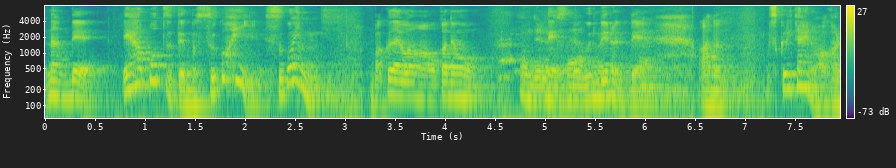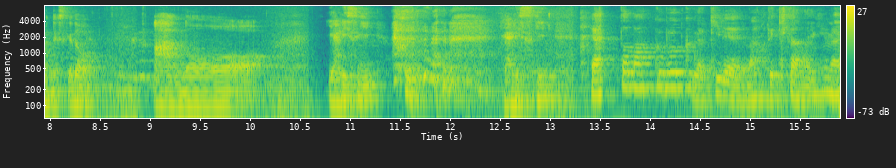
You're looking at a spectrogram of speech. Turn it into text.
なんで AirPods ってもうすごいすごい莫大なお金を生んでるんですね。ね生んでるんで、はい。あの作りたいのは分かるんですけど、はい。あのーやりすぎ。やりすぎ。やっと MacBook が綺麗になってきたのにたの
